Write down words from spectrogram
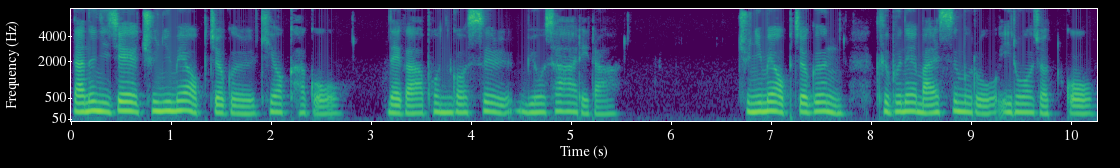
나는 이제 주님의 업적을 기억하고 내가 본 것을 묘사하리라. 주님의 업적은 그분의 말씀으로 이루어졌고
